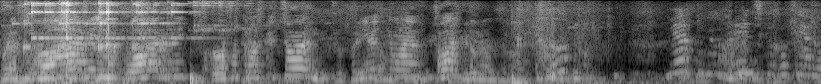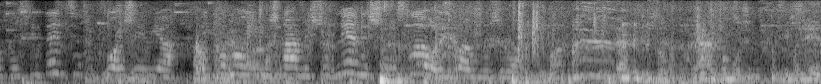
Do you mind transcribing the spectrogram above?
Бо я напорний, просто трошки чорний. То, що трошки чорний, то ім'ятки має чортом називати. Мертві українських океану посвятиться Боже ім'я. І панує між нами щоднини, що слава і славно жива. Я допоможу. Зі мене.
